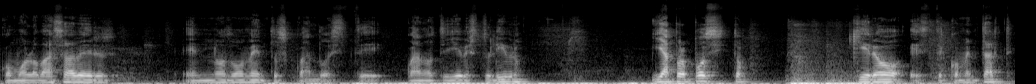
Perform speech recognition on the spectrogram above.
como lo vas a ver en unos momentos cuando este cuando te lleves tu libro. Y a propósito quiero este comentarte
